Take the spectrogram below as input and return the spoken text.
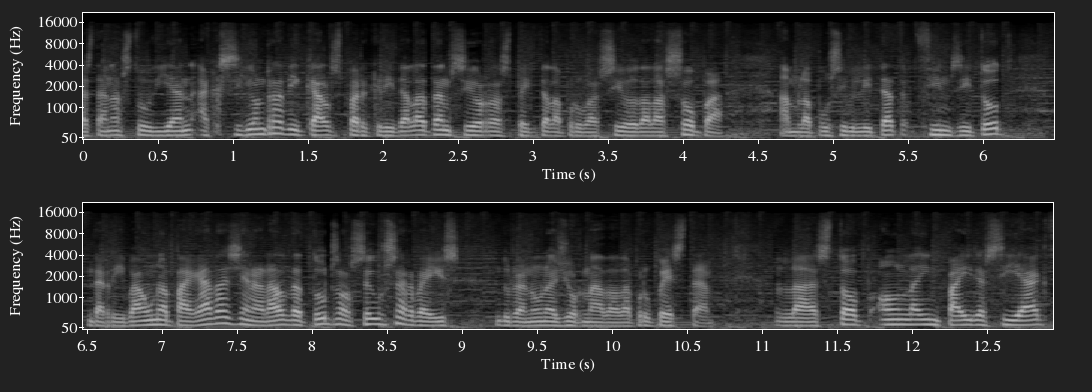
estan estudiant accions radicals per cridar l'atenció respecte a l'aprovació de la sopa, amb la possibilitat, fins i tot, d'arribar a una pagada general de tots els seus serveis durant una jornada de protesta. La Stop Online Piracy Act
